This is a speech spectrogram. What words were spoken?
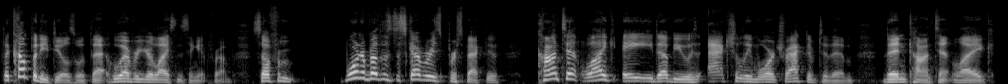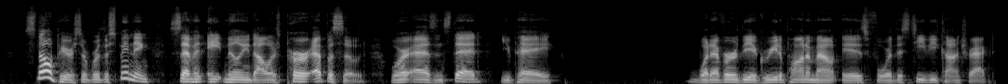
The company deals with that, whoever you're licensing it from. So, from Warner Brothers Discovery's perspective, content like AEW is actually more attractive to them than content like Snowpiercer, where they're spending seven, eight million dollars per episode. Whereas instead, you pay whatever the agreed upon amount is for this TV contract,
